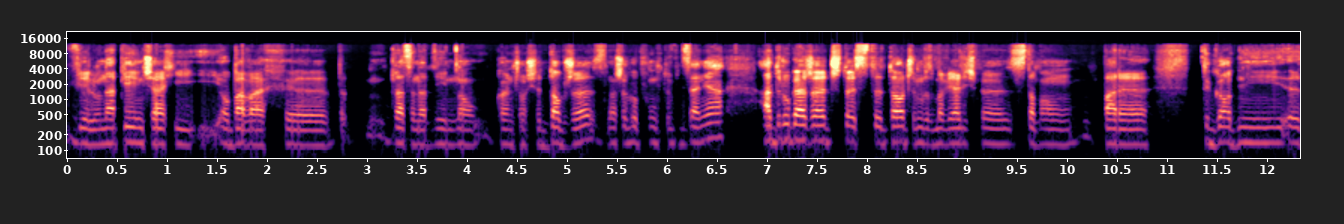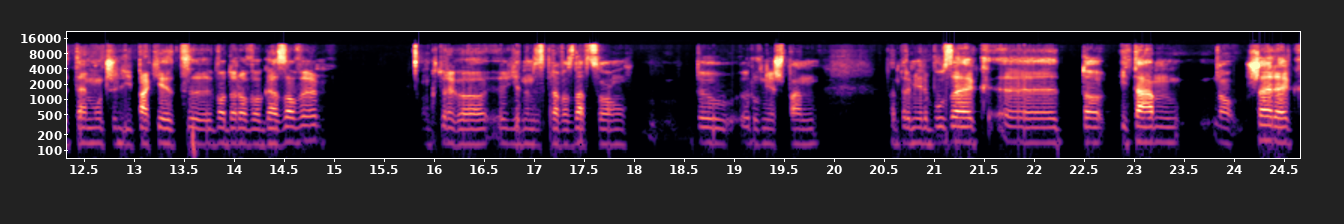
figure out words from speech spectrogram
wielu napięciach i, i, obawach e, prace nad nim no, kończą się dobrze z naszego punktu widzenia. A druga rzecz to jest to, o czym rozmawialiśmy z Tobą parę tygodni e, temu, czyli pakiet e, wodorowo-gazowy, którego jednym ze sprawozdawcą był również pan, pan premier Buzek. To i tam no, szereg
